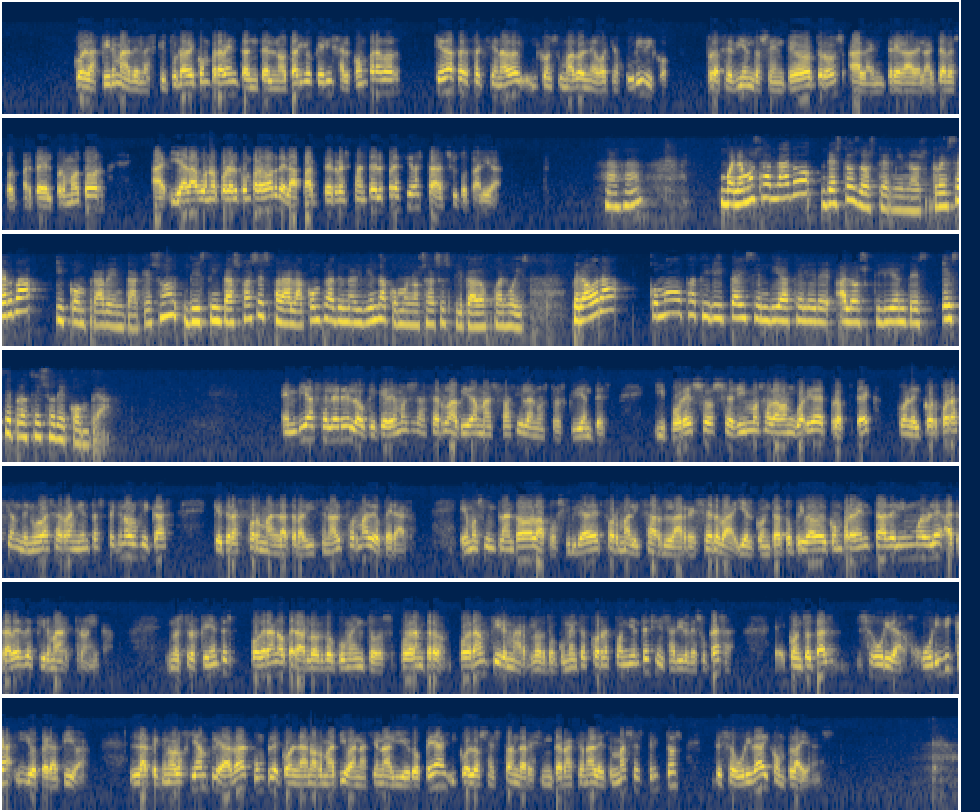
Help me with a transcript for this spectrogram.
Con la firma de la escritura de compraventa ante el notario que elija el comprador, queda perfeccionado y consumado el negocio jurídico, procediéndose, entre otros, a la entrega de las llaves por parte del promotor y al abono por el comprador de la parte restante del precio hasta su totalidad. Bueno, hemos hablado de estos dos términos, reserva y compraventa, que son distintas fases para la compra de una vivienda, como nos has explicado, Juan Luis. Pero ahora, ¿cómo facilitáis en Vía Celere a los clientes este proceso de compra? En Vía Celere lo que queremos es hacer la vida más fácil a nuestros clientes y por eso seguimos a la vanguardia de PropTech con la incorporación de nuevas herramientas tecnológicas que transforman la tradicional forma de operar hemos implantado la posibilidad de formalizar la reserva y el contrato privado de compraventa del inmueble a través de firma electrónica. Nuestros clientes podrán operar los documentos, podrán, podrán firmar los documentos correspondientes sin salir de su casa, eh, con total seguridad jurídica y operativa. La tecnología empleada cumple con la normativa nacional y europea y con los estándares internacionales más estrictos de seguridad y compliance.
